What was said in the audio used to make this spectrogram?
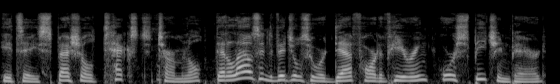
It's a special text terminal that allows individuals who are deaf, hard of hearing, or speech impaired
